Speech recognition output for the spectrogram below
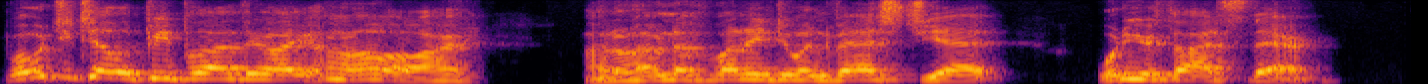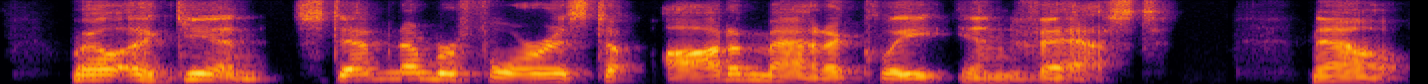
what would you tell the people out there like, oh, I, I don't have enough money to invest yet? What are your thoughts there? Well, again, step number four is to automatically invest. Now,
